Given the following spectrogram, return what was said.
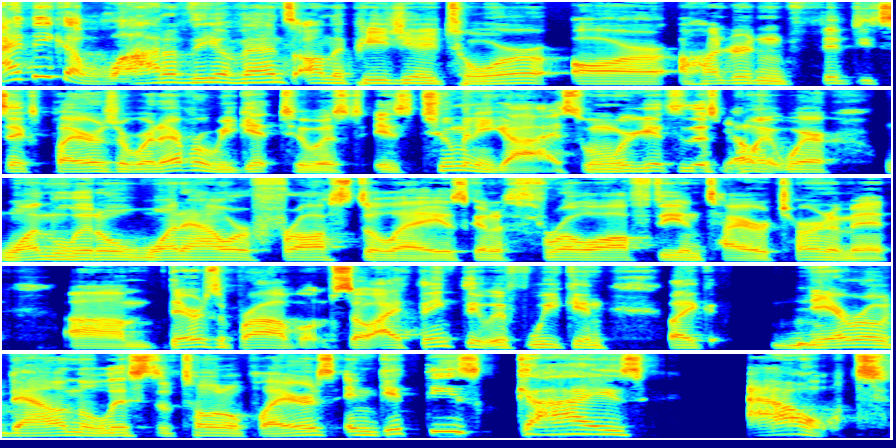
I think a lot of the events on the PGA Tour are 156 players or whatever we get to is is too many guys. When we get to this yep. point where one little one hour frost delay is going to throw off the entire tournament, um, there's a problem. So I think that if we can like narrow down the list of total players and get these guys out,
